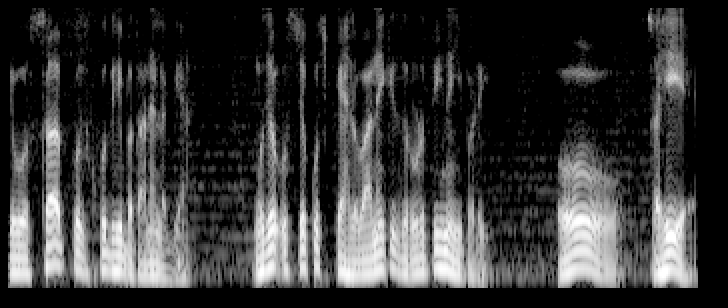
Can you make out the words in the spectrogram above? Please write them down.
कि वो सब कुछ खुद ही बताने लग गया। मुझे उससे कुछ कहलवाने की ज़रूरत ही नहीं पड़ी। ओ सही है।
